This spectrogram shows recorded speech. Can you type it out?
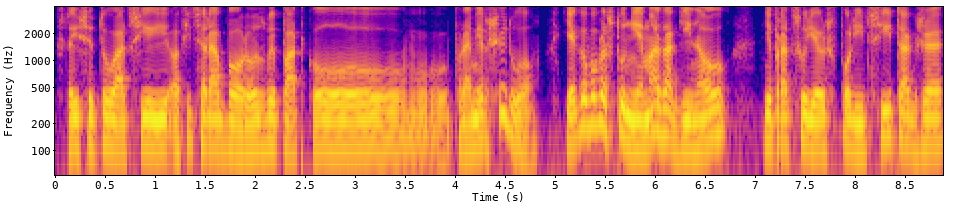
z tej sytuacji oficera Boru z wypadku premier Szydło. Jego po prostu nie ma, zaginął, nie pracuje już w policji, także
